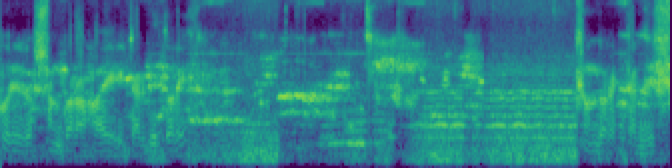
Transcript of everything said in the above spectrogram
পরিদর্শন করা হয় এটার ভিতরে। সুন্দর একটা দৃশ্য।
